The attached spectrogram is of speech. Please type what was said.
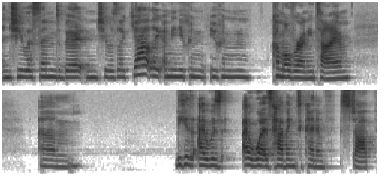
and she listened a bit, and she was like, "Yeah, like I mean, you can you can come over anytime." Um, because I was I was having to kind of stop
